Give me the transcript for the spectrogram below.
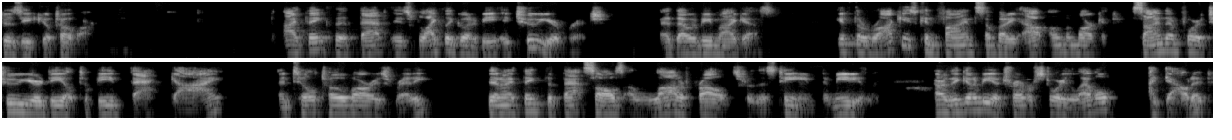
to Ezequiel Tovar. I think that that is likely going to be a two-year bridge. And that would be my guess. If the Rockies can find somebody out on the market, sign them for a two-year deal to be that guy until Tovar is ready, then I think that that solves a lot of problems for this team immediately. Are they going to be a Trevor Story level? I doubt it.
